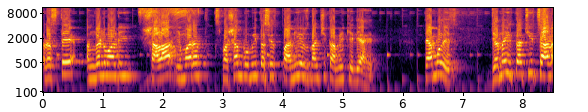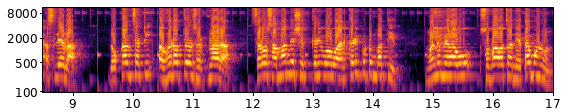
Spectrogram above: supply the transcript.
रस्ते अंगणवाडी शाळा इमारत स्मशानभूमी तसेच पाणी योजनांची कामे केली आहेत. त्यामुळेच जनहिताची चाळ असलेला लोकांसाठी अहोरात्र झटणारा सर्वसामान्य शेतकरी व वारकरी कुटुंबातील मनमिळावू स्वभावाचा नेता म्हणून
